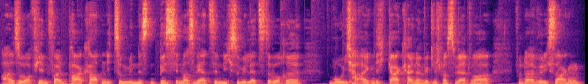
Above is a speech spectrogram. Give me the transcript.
Also auf jeden Fall ein paar Karten, die zumindest ein bisschen was wert sind, nicht so wie letzte Woche, wo ja eigentlich gar keiner wirklich was wert war. Von daher würde ich sagen,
